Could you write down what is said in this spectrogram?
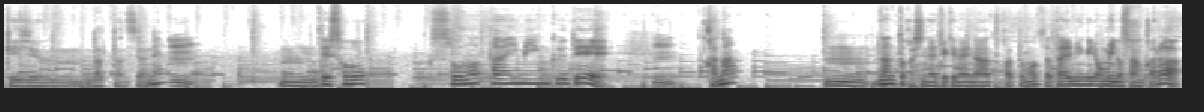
下旬だったんですよね、うん。うん、でそそのタイミングでうんかな？うんなんとかしないといけないなとかって思ってたタイミングに荻野さんから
